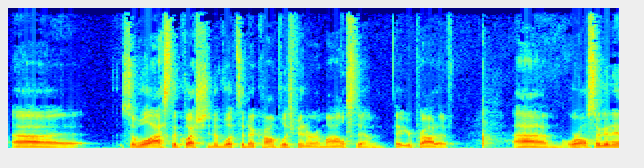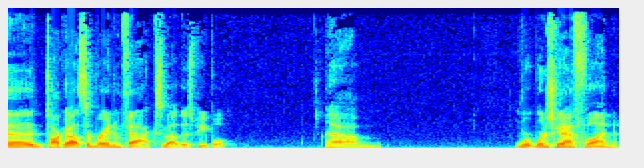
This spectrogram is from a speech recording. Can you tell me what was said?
Uh, so we'll ask the question of what's an accomplishment or a milestone that you're proud of. Um, we're also going to talk about some random facts about those people. Um, we're, we're just going to have fun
